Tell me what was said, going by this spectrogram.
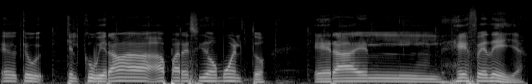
que, el que hubiera aparecido muerto era el jefe de ella.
